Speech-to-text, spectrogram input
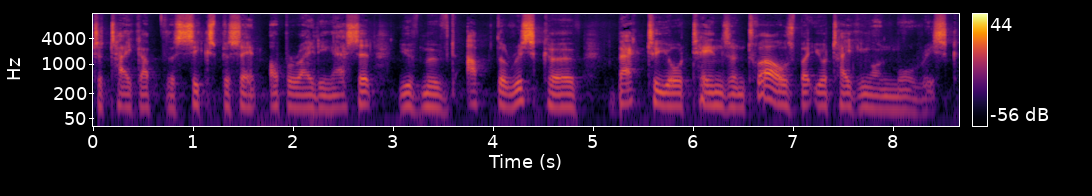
to take up the 6% operating asset. You've moved up the risk curve back to your 10s and 12s, but you're taking on more risk.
